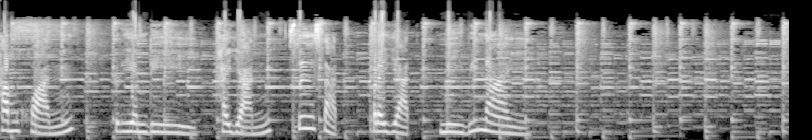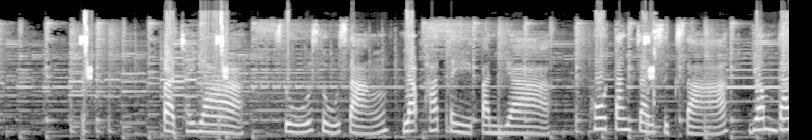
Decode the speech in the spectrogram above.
คำขวัญ เรียนดี ขยัน ซื่อสัตย์ ประหยัด มีวินัย ปรัชญา สูสูสัง และพระเตปัญญา ผู้ตั้งใจศึกษาย่อมได้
